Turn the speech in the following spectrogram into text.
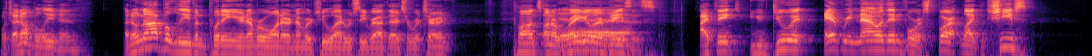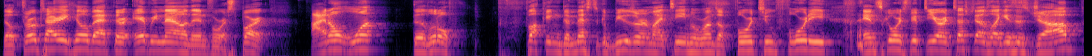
which I don't believe in. I do not believe in putting your number one or number two wide receiver out there to return punts on a regular basis. I think you do it every now and then for a spark. Like the Chiefs, they'll throw Tyreek Hill back there every now and then for a spark. I don't want the little fucking domestic abuser on my team who runs a 4 2 40 and scores 50 yard touchdowns like is his job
